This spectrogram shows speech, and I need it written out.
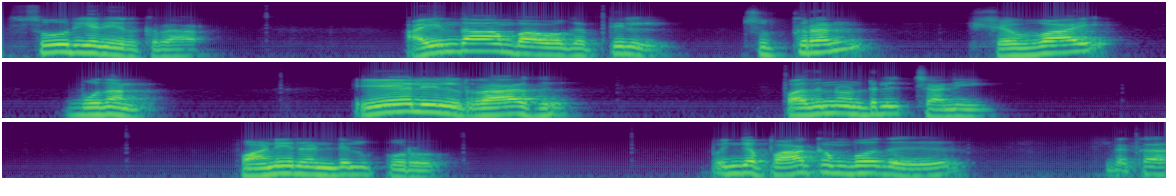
சூரியன் இருக்கிறார். ஐந்தாம் பாவகத்தில் சுக்கரன் செவ்வாய் புதன். ஏழில் ராகு பதினொன்றில் சனி. பனிரெண்டில் குரு. இப்போ இங்கே பார்க்கும்போது இந்த க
